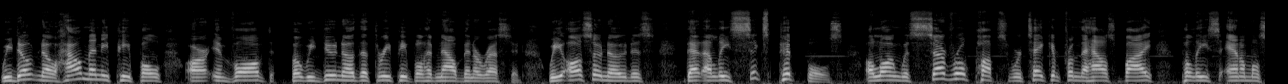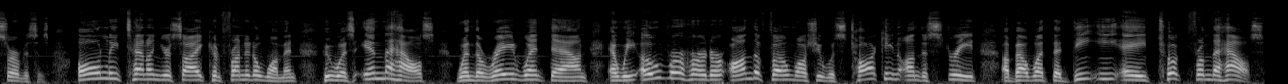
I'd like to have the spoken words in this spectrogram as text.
We don't know how many people are involved, but we do know that three people have now been arrested. We also noticed that at least six pit bulls, along with several pups, were taken from the house by police animal services. Only 10 on your side confronted a woman who was in the house when the raid went down, and we overheard her on the phone while she was talking on the street about what the DEA took from the house.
